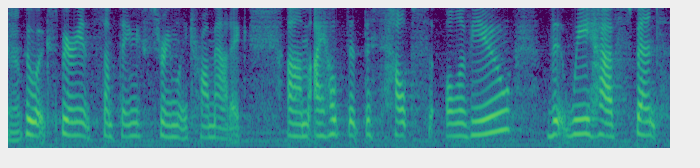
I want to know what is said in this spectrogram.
Yep. who experienced something extremely traumatic. Um, I hope that this helps all of you. That we have spent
